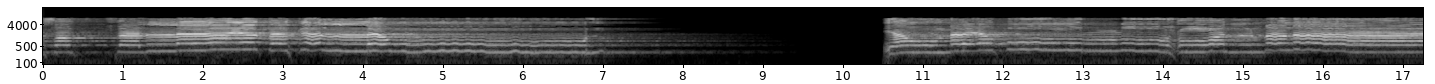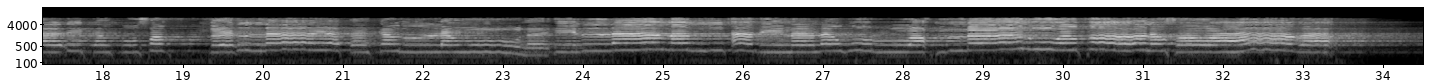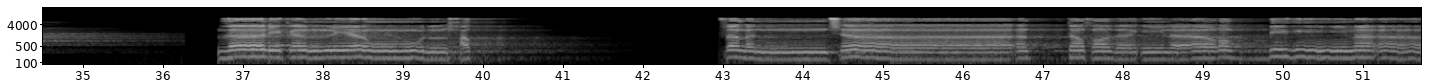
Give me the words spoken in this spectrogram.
صفا لا يتكلمون. يوم ذلك اليوم الحق. فمن شاء اتخذ إلى ربه مآبا.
